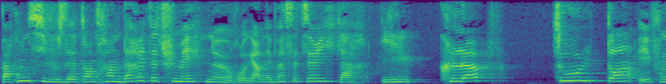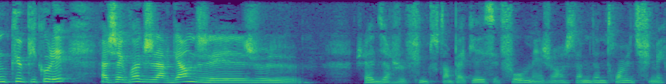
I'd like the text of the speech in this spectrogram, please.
Par contre si vous êtes en train d'arrêter de fumer ne regardez pas cette série car il clope tout le temps et font que picoler. À chaque fois que je la regarde, j'ai, je, j'allais dire je fume tout un paquet, c'est faux, mais genre ça me donne trop envie de fumer.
